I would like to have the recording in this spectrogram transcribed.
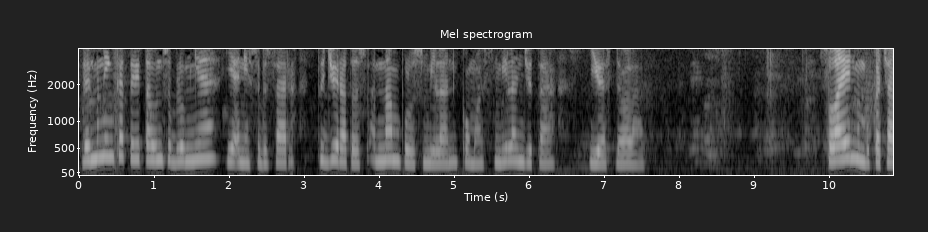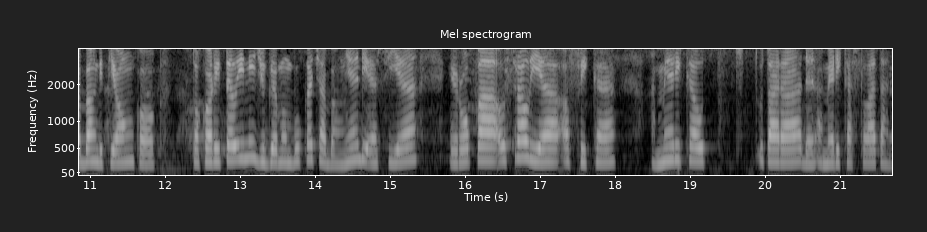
dan meningkat dari tahun sebelumnya yakni sebesar 769,9 juta US dollar. Selain membuka cabang di Tiongkok, toko retail ini juga membuka cabangnya di Asia, Eropa, Australia, Afrika, Amerika Utara, dan Amerika Selatan.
